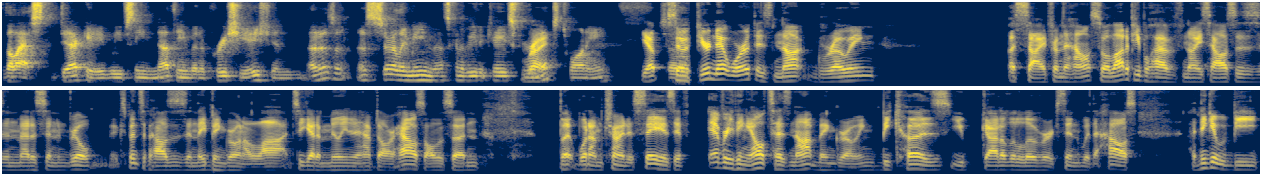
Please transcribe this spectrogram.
the last decade, we've seen nothing but appreciation. That doesn't necessarily mean that's going to be the case for right. the next 20. Yep. So, so if your net worth is not growing aside from the house, so a lot of people have nice houses in Medicine and real expensive houses, and they've been growing a lot. So you got a million and a half dollar house all of a sudden. But what I'm trying to say is if everything else has not been growing because you got a little overextended with the house, I think it would be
